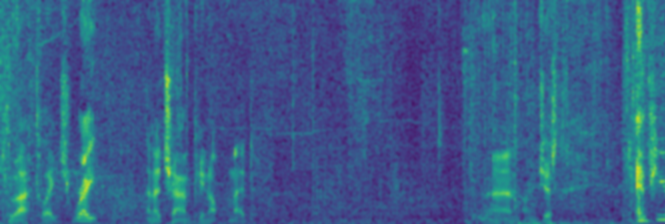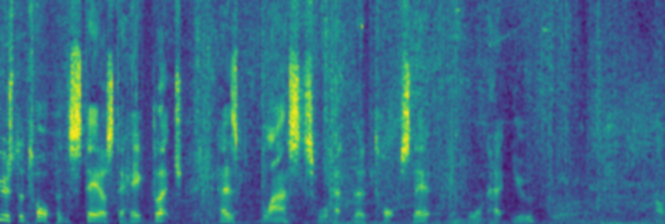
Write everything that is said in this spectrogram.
two Acolytes right, and a champion up mid. And I'm just... If you use the top of the stairs to head glitch, his blasts will hit the top step and won't hit you. I'll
